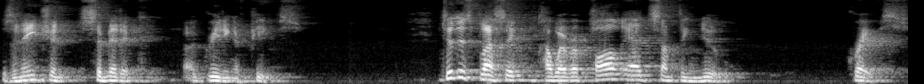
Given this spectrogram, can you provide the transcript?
is an ancient Semitic uh, greeting of peace. To this blessing, however, Paul adds something new grace.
